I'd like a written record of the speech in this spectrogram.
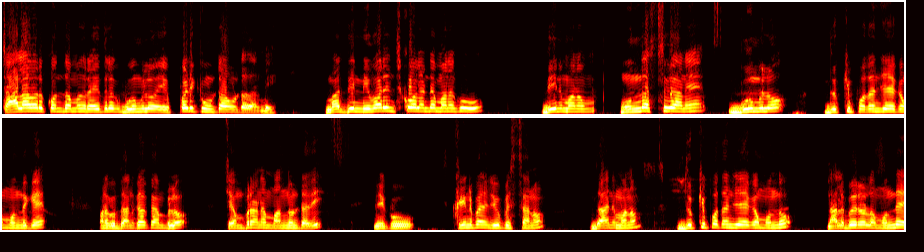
చాలా వరకు కొంతమంది రైతులకు భూమిలో ఎప్పటికీ ఉంటా ఉంటుందండి. మరి దీన్ని నివారించుకోవాలంటే మనకు దీన్ని మనం ముందస్తుగానే భూమిలో దుక్కి పొతం చేయక ముందుకే మనకు దనక కంపిలో చెంపురు అనే మందు ఉంటుంది. మీకు స్క్రీన్ పైన చూపిస్తాను. దాన్ని మనం దుక్కి పొతం చేయక ముందు నలభై రోజుల ముందే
